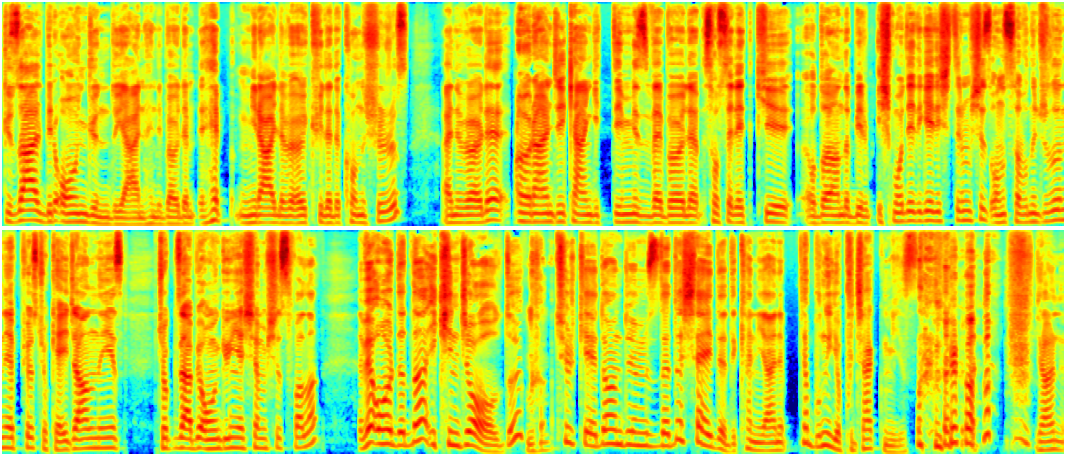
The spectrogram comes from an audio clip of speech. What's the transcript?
güzel bir 10 gündü yani. Hani böyle hep Miray'la ve Öykü'yle de konuşuruz. Hani böyle öğrenciyken gittiğimiz ve böyle sosyal etki odağında bir iş modeli geliştirmişiz. Onun savunuculuğunu yapıyoruz. Çok heyecanlıyız. Çok güzel bir 10 gün yaşamışız falan. Ve orada da ikinci olduk. Türkiye'ye döndüğümüzde de şey dedik hani yani ya bunu yapacak mıyız? yani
